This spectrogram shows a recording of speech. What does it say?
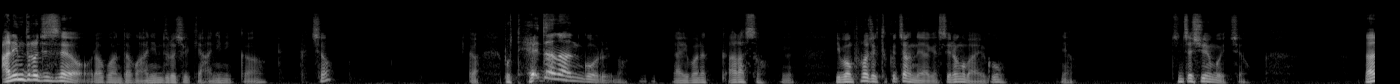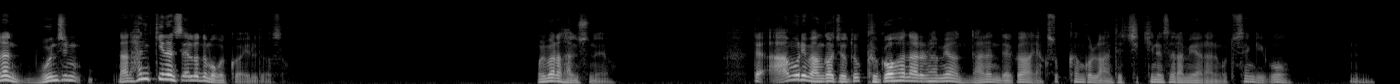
안 힘들어지세요라고 한다고 안 힘들어질 게 아니니까. 그쵸? 그러니까 뭐 대단한 거를 막 야 이번에 알았어. 이번 프로젝트 끝장내야겠어. 이런 거 말고 그냥 진짜 쉬운 거 있죠. 나는 뭔지 난 한 끼는 샐러드 먹을 거야. 예를 들어서. 얼마나 단순해요. 근데 아무리 망가져도 그거 하나를 하면 나는 내가 약속한 걸 나한테 지키는 사람이야라는 것도 생기고 음.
